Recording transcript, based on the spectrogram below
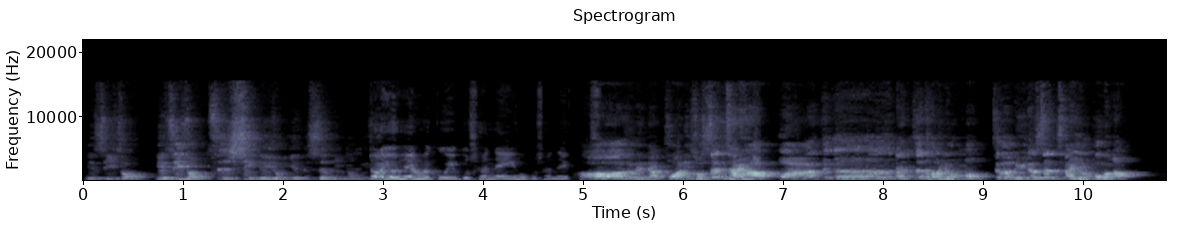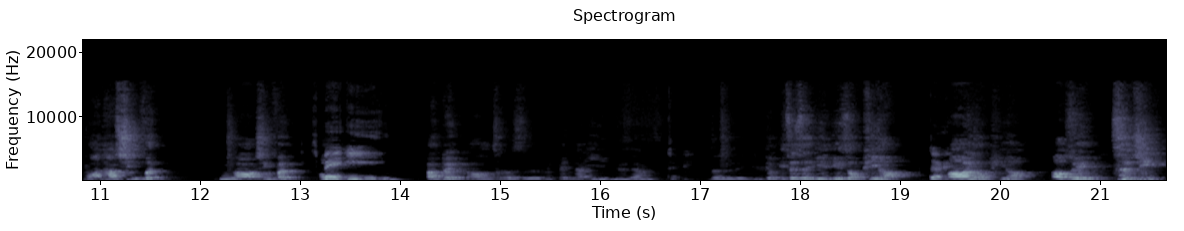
也是一种，也是一种自信的一种延伸，你懂吗？对啊，有些人会故意不穿内衣或不穿内裤。啊，就给人家夸你说身材好，哇，这个男生好勇猛，这个女的身材有够好，哇，他兴奋，嗯啊，兴奋，被哦意淫，啊，对啊，这个是被人家意淫的这样子，对，这是有这是一一种癖好对，啊，一种癖好啊，所以刺激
